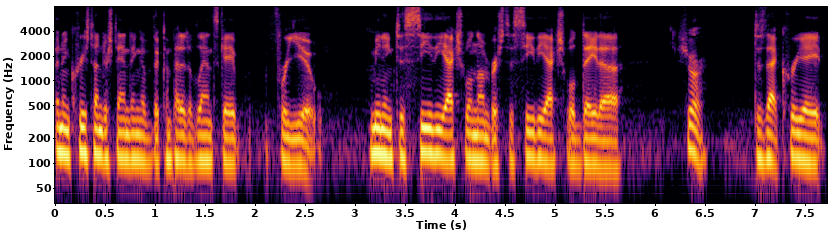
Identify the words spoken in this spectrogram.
an increased understanding of the competitive landscape for you meaning to see the actual numbers, to see the actual data. Sure. Does that create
